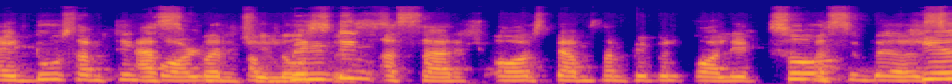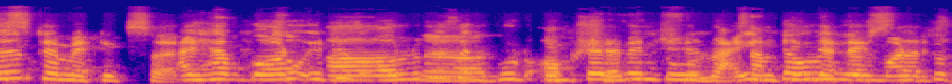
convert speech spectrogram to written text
I do something called building a search, or some, some people call it so a, a here, systematic search. I have got. So it is uh, always uh, a good option to write something that I want to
